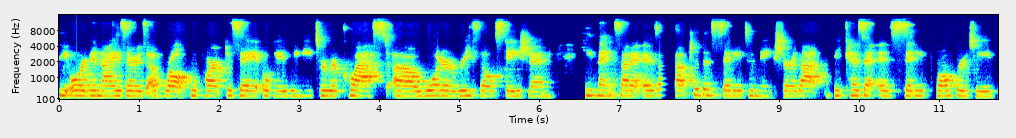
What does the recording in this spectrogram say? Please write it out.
the organizers of Rock the Park to say, okay, we need to request a water refill station. He thinks that it is up to the city to make sure that because it is city property,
